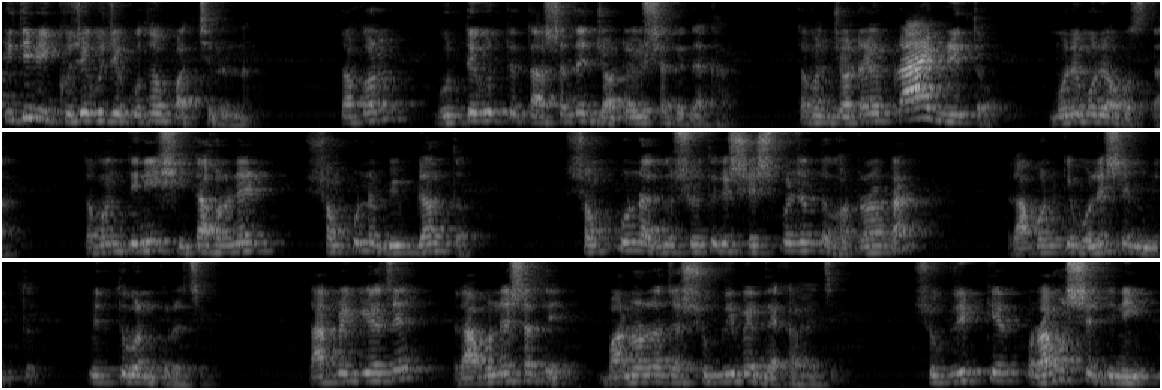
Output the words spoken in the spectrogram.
পৃথিবী খুঁজে খুঁজে কোথাও পাচ্ছিলেন না। তখন ঘুরতে ঘুরতে তার সাথে জটায়ুর সাথে দেখা। তখন জটায়ু প্রায় মৃত, মরে মরে অবস্থা। তখন তিনি সীতাহরণের সম্পূর্ণ বিভ্রান্ত। সম্পূর্ণ একদম শুরু থেকে শেষ পর্যন্ত ঘটনাটা রাবণকে বলে সে মৃত্যু মৃত্যুবরণ করেছে। তারপরে কী হয়েছে? রাবণের সাথে বানর রাজা সুগ্রীবের দেখা হয়েছে। সুগ্রীবকে পরামর্শে তিনি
